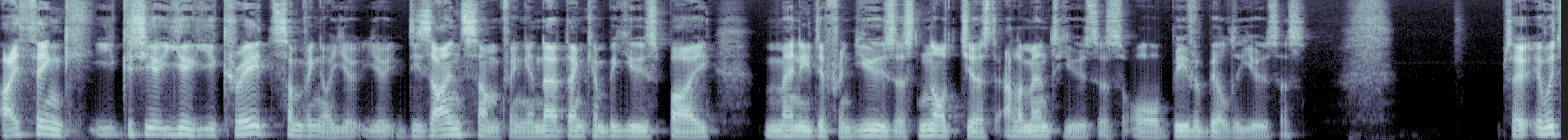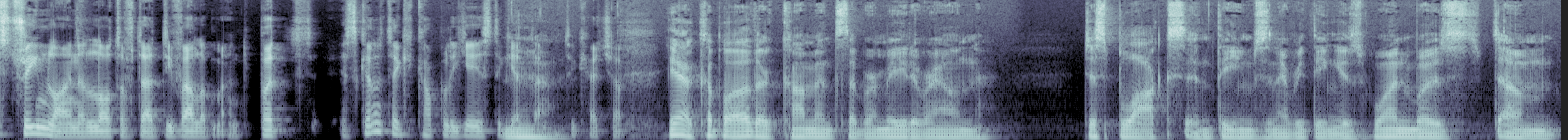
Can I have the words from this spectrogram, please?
I think because you, you you create something or you you design something, and that then can be used by many different users, not just Elementor users or Beaver Builder users. So it would streamline a lot of that development, but it's going to take a couple of years to get yeah. that to catch up. Yeah, a couple of other comments that were made around just blocks and themes and everything is one was um,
